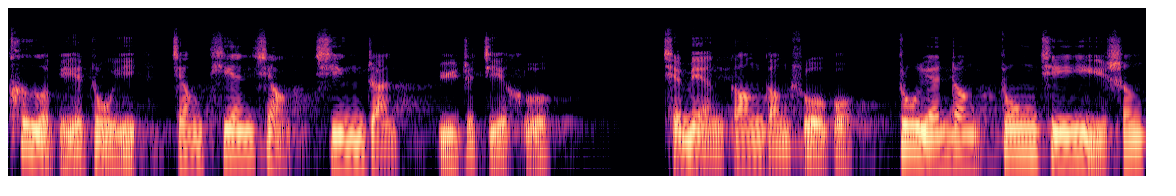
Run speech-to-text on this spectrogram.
特别注意将天象、星占与之结合。前面刚刚说过，朱元璋终其一生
